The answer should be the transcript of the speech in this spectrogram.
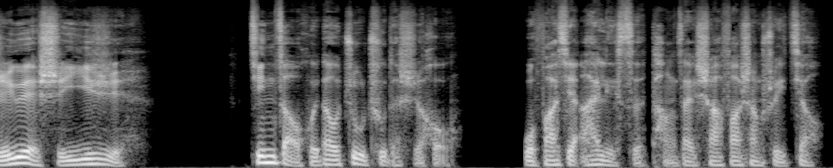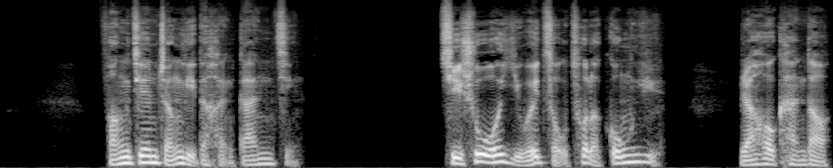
十月十一日，今早回到住处的时候，我发现爱丽丝躺在沙发上睡觉，房间整理的很干净。起初我以为走错了公寓，然后看到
